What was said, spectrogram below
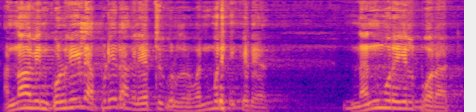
அண்ணாவின் கொள்கையில் அப்படியே நாங்கள் ஏற்றுக்கொள்கிறோம். வன்முறையே கிடையாது. நன்முறையில் போராட்டம்.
